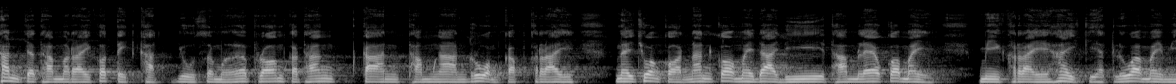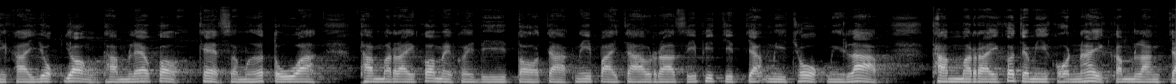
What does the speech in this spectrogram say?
ท่านจะทำอะไรก็ติดขัดอยู่เสมอพร้อมกระทั่งการทำงานร่วมกับใคร ในช่วงก่อนนั้นก็ไม่ได้ดีทำแล้วก็ไม่ มีใครให้เกียรติหรือว่าไม่มีใครยกย่องทำแล้วก็แค่เสมอตัวทำอะไรก็ไม่ค่อยดีต่อจากนี้ไปชาวราศีพิจิกจะมีโชคมีลาภทำอะไรก็จะมีคนให้กำลังใจ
